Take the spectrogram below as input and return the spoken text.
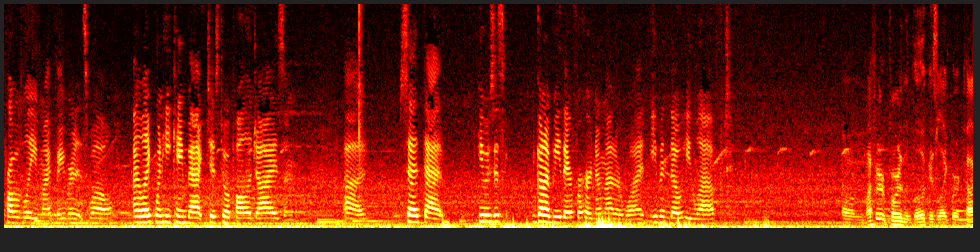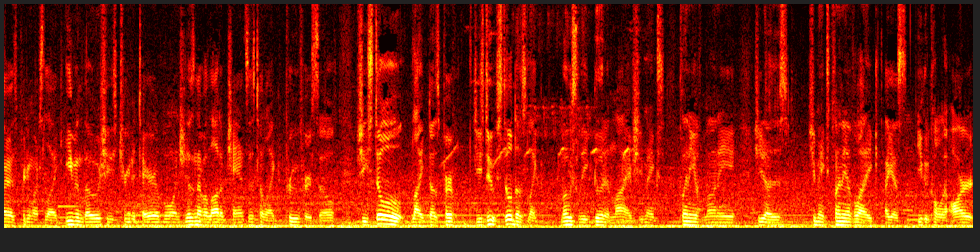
probably my favorite as well. I like when he came back just to apologize and uh, said that he was just gonna be there for her no matter what, even though he left. Um, my favorite part of the book is like where Kya is pretty much like, even though she's treated terrible and she doesn't have a lot of chances to like prove herself, she still like does perfect. She do still does like mostly good in life. She makes plenty of money. She does. She makes plenty of like I guess you could call it art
